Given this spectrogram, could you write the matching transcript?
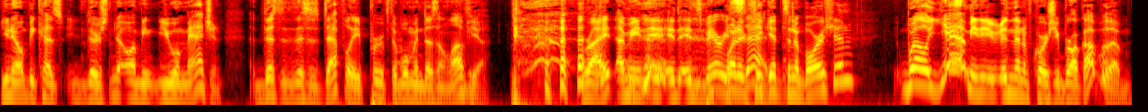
You know, because there's no. I mean, you imagine this. This is definitely proof the woman doesn't love you, right? I mean, it, it's very. What if she gets an abortion? Well, yeah. I mean, and then of course she broke up with him.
